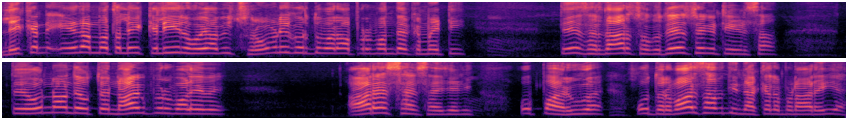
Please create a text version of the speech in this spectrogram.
ਲੇਕਿਨ ਇਹਦਾ ਮਤਲਬ ਇਹ ਕਲੀਅਰ ਹੋਇਆ ਵੀ ਸ਼੍ਰੋਮਣੀ ਗੁਰਦੁਆਰਾ ਪ੍ਰਬੰਧਕ ਕਮੇਟੀ ਤੇ ਸਰਦਾਰ ਸੁਖਦੇਵ ਸਿੰਘ ਢੀਂਡਸਾ ਤੇ ਉਹਨਾਂ ਦੇ ਉੱਤੇ ਨਾਗਪੁਰ ਵਾਲੇ ਆਰਐਸਐਸ ਹੈ ਜਿਹੜੀ, ਉਹ ਭਾਰੂ ਹੈ, ਉਹ ਦਰਬਾਰ ਸਾਹਿਬ ਦੀ ਨਕਲ ਬਣਾ ਰਹੀ ਹੈ।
